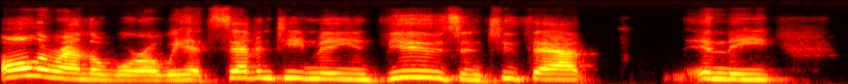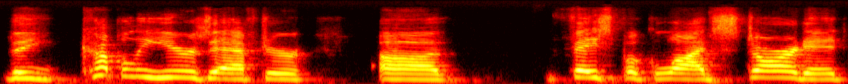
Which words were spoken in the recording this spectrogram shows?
all around the world. We had 17 million views in 2000 in the the couple of years after uh, Facebook Live started.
